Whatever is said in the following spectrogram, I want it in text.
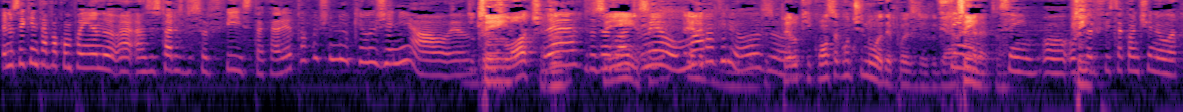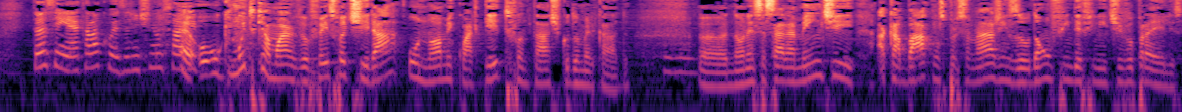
Eu não sei quem tava acompanhando a- as histórias do surfista, cara. Eu tava achando aquilo genial. Eu... Do Sim. Dan Slott? É, do Dan Slott. Meu, Ele- maravilhoso. Pelo que consta, continua depois do, do Guerra Sim, Secreta. sim, o, o Sim. surfista continua. Então, assim, é aquela coisa, a gente não sabe. É, o, o que muito que a Marvel fez foi tirar o nome Quarteto Fantástico do mercado. Uhum. Ah, não necessariamente acabar com os personagens ou dar um fim definitivo pra eles.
